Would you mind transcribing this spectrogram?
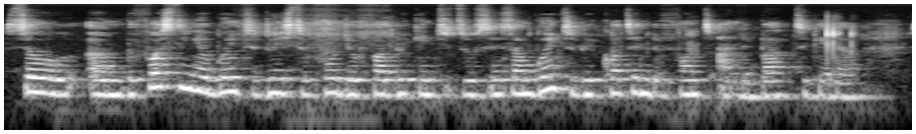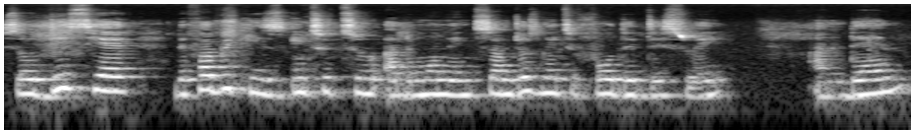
so um, the first thing you're going to do is to fold your fabric into two since I'm going to be cutting the front and the back together. So this here, the fabric is into two at the moment. So I'm just going to fold it this way. And then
